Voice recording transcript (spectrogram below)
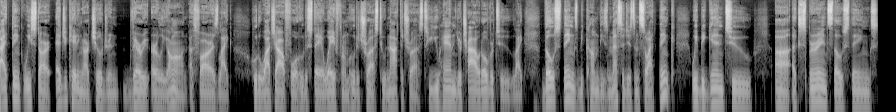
I think we start educating our children very early on as far as like who to watch out for, who to stay away from, who to trust, who not to trust, who you hand your child over to. Like those things become these messages. And so I think we begin to uh, experience those things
